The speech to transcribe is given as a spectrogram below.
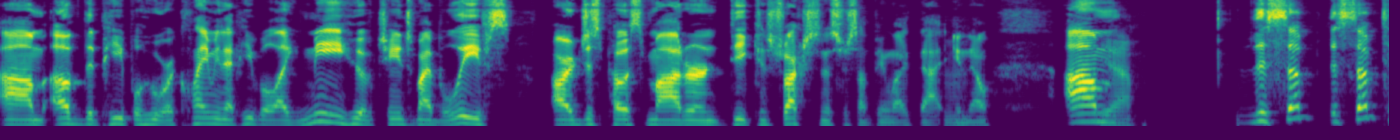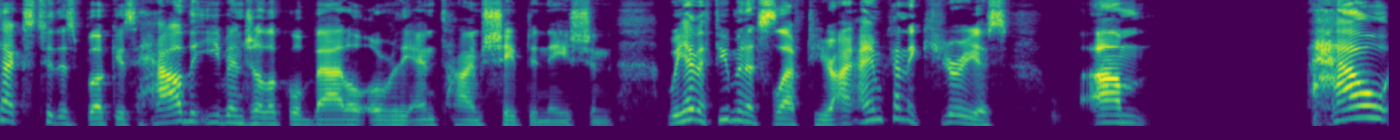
um, of the people who are claiming that people like me who have changed my beliefs are just postmodern deconstructionists or something like that, you mm. know? Um, yeah the sub the subtext to this book is how the evangelical battle over the end times shaped a nation. We have a few minutes left here. I, am kind of curious, um, how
